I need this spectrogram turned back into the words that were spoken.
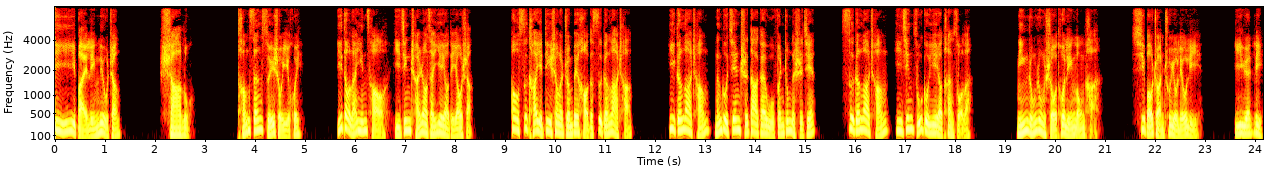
第一百零六章杀戮。唐三随手一挥，一道蓝银草已经缠绕在叶耀的腰上。奥斯卡也递上了准备好的四根腊肠，一根腊肠能够坚持大概五分钟的时间，四根腊肠已经足够叶耀探索了。宁荣荣手托玲珑塔，七宝转出有琉璃，一曰力，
